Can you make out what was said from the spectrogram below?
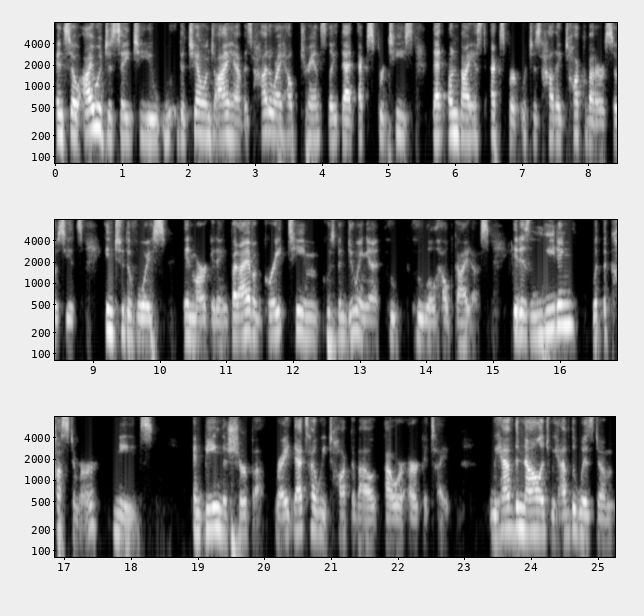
And so I would just say to you the challenge I have is how do I help translate that expertise, that unbiased expert, which is how they talk about our associates, into the voice in marketing but i have a great team who's been doing it who who will help guide us. It is leading with the customer needs and being the sherpa right? That's how we talk about our archetype. We have the knowledge we have the wisdom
